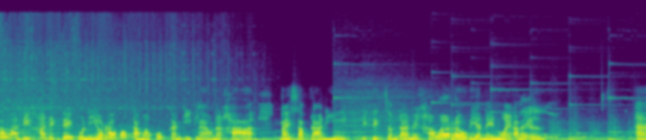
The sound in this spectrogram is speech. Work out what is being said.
สวัสดีค่ะเด็กๆ วันนี้เราก็กลับมาพบกันอีกแล้วนะคะ ในสัปดาห์นี้เด็กๆจำได้ไหมคะว่าเราเรียนในหน่วยอะไรเอ่ยอ่า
